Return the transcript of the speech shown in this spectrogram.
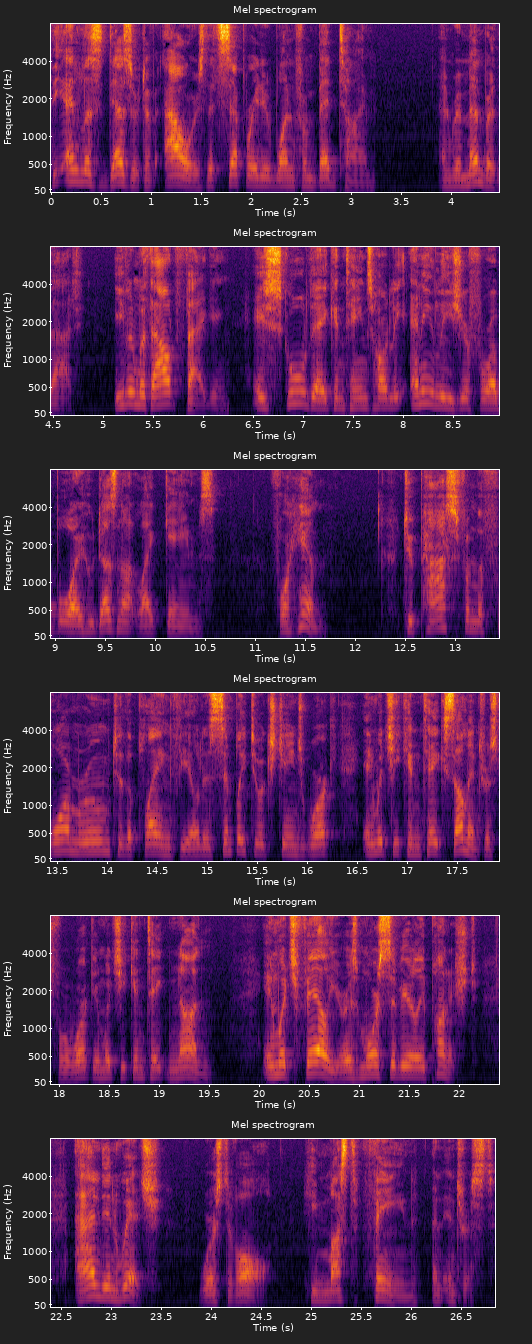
the endless desert of hours that separated one from bedtime. And remember that, even without fagging, a school day contains hardly any leisure for a boy who does not like games. For him, to pass from the form room to the playing field is simply to exchange work in which he can take some interest for work in which he can take none, in which failure is more severely punished, and in which, worst of all, he must feign an interest.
